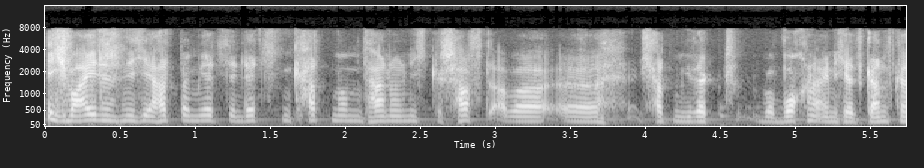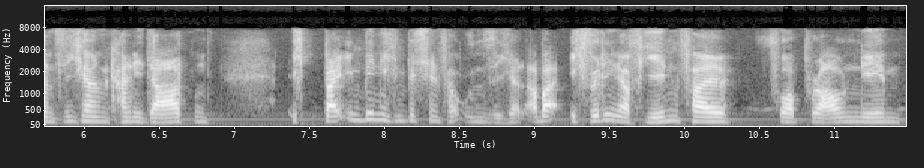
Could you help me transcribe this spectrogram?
Ich weiß es nicht, er hat bei mir jetzt den letzten Cut momentan noch nicht geschafft, aber äh, ich hatte, wie gesagt, über Wochen eigentlich als ganz, ganz sicheren Kandidaten. Ich, bei ihm bin ich ein bisschen verunsichert, aber ich würde ihn auf jeden Fall vor Brown nehmen,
